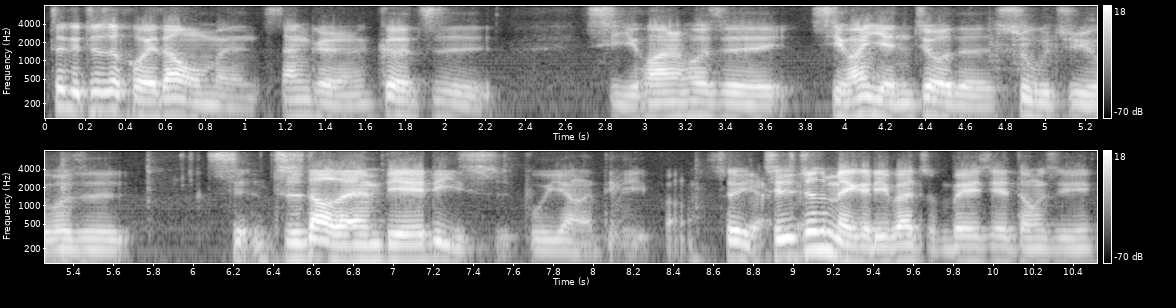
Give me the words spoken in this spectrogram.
这个就是回到我们三个人各自喜欢或者喜欢研究的数据或者。是知道的 NBA 历史不一样的地方，所以其实就是。每个礼拜准备一些东西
